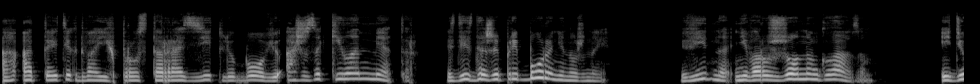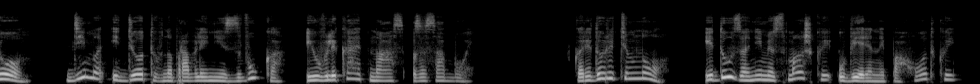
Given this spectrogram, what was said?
А от этих двоих просто разит любовью аж за километр. Здесь даже приборы не нужны. Видно невооруженным глазом. Идем. Дима идет в направлении звука и увлекает нас за собой. В коридоре темно. Иду за ними с Машкой уверенной походкой.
